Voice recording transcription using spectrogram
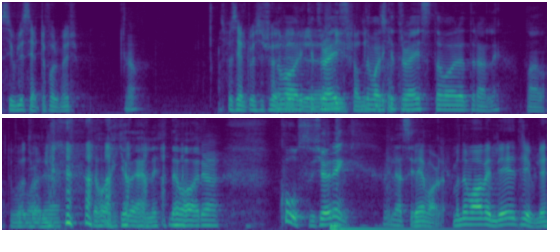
siviliserte former. Ja. Spesielt hvis du Det var ikke eh, trace, fra det var ikke trace, det var et rally. Nei da, Det det var var, eh, det var ikke det heller. Det var eh, kosekjøring, vil jeg si. Det var det. Men det var veldig trivelig.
